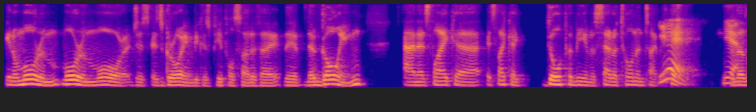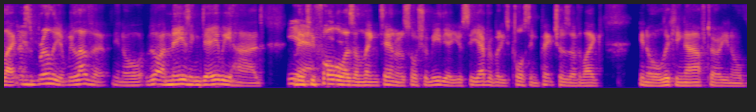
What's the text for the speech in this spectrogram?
you know, more and more and more, it just it's growing because people sort of uh, they they're going, and it's like a it's like a dopamine or serotonin type. Yeah. Yeah. they're like, it's brilliant. We love it. You know, amazing day we had. Yeah. I mean, if you follow us on LinkedIn or social media, you see everybody's posting pictures of like, you know, looking after, you know,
